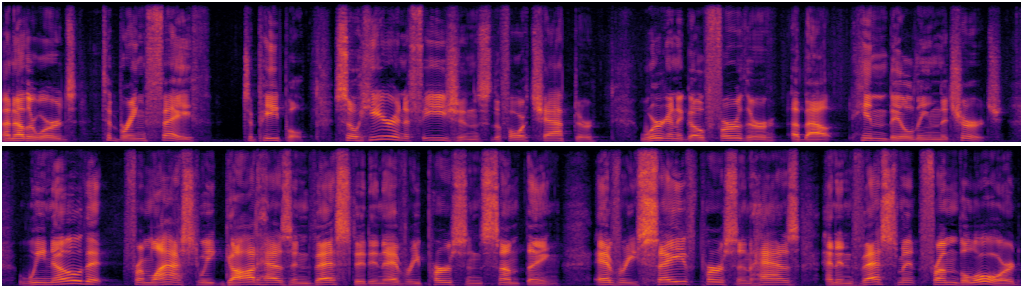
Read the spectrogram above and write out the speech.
In other words, to bring faith to people. So, here in Ephesians, the fourth chapter, we're going to go further about him building the church. We know that from last week, God has invested in every person something. Every saved person has an investment from the Lord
